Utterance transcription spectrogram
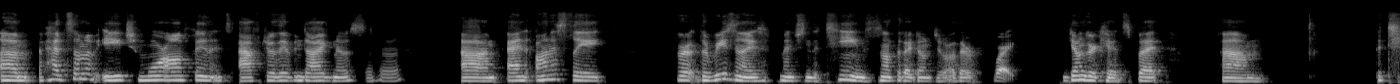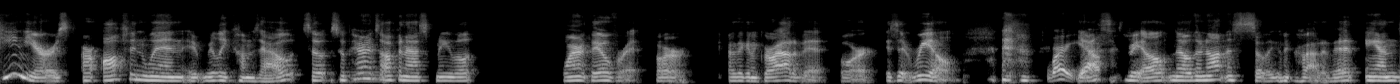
um, I've had some of each. More often, it's after they've been diagnosed. Mhm. Um, and honestly, for the reason I mentioned the teens, it's not that I don't do other Right. younger kids, but um, the teen years are often when it really comes out. So, so parents Mm. often ask me, "Well, why aren't they over it? Or are they going to grow out of it? Or is it real?" Right. Yeah. yes, it's real. No, they're not necessarily going to grow out of it. And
